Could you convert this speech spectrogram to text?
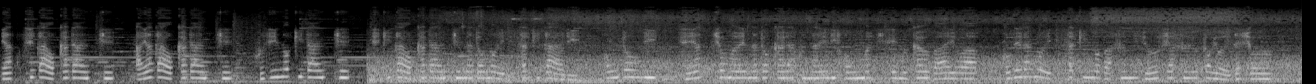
薬師が丘団地、綾が丘団地、藤の木団地、四季が丘団地などの行き先があり、本通り、市役所前などから船入り本町へ向かう場合は、これらの行き先のバスに乗車すると良いでしょう。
